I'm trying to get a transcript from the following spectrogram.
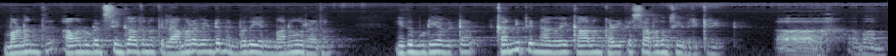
மணந்து அவனுடன் சிங்காதனத்தில் அமர வேண்டும் என்பது என் மனோரதம். இது முடியாவிட்டால் கன்னி பின்னாகவே காலம் கழிக்க சபதம் செய்திருக்கிறேன். ஆமாம்.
